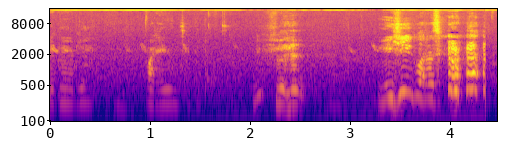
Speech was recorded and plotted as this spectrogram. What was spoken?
हेर्नेहरूले पठाइदिन्छ यही गरेर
